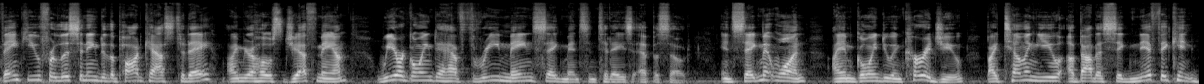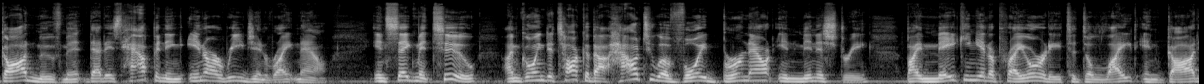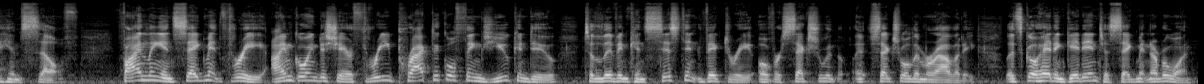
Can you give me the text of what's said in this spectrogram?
Thank you for listening to the podcast today. I'm your host, Jeff Mann. We are going to have three main segments in today's episode. In segment one, I am going to encourage you by telling you about a significant God movement that is happening in our region right now. In segment two, I'm going to talk about how to avoid burnout in ministry by making it a priority to delight in God Himself. Finally, in segment three, I'm going to share three practical things you can do to live in consistent victory over sexual, sexual immorality. Let's go ahead and get into segment number one.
